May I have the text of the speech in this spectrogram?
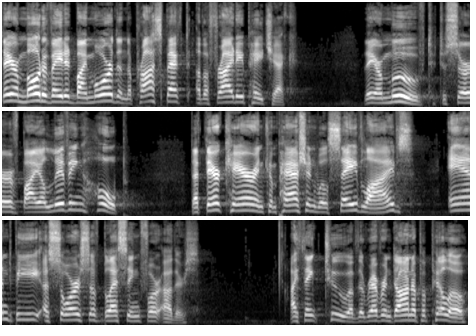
They are motivated by more than the prospect of a Friday paycheck. They are moved to serve by a living hope that their care and compassion will save lives and be a source of blessing for others. I think, too, of the Reverend Donna Papillo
